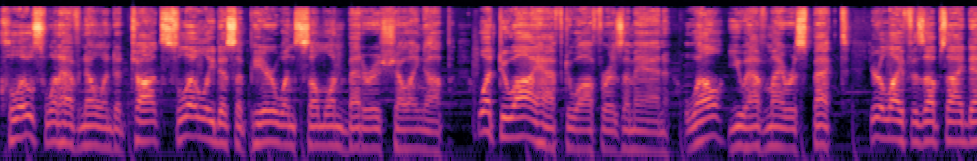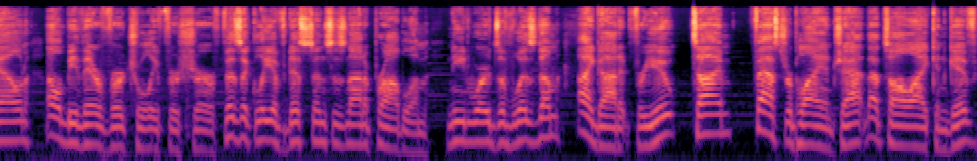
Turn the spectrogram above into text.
Close when have no one to talk, slowly disappear when someone better is showing up. What do I have to offer as a man? Well, you have my respect. Your life is upside down, I'll be there virtually for sure. Physically, if distance is not a problem. Need words of wisdom? I got it for you. Time? Fast reply in chat, that's all I can give.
